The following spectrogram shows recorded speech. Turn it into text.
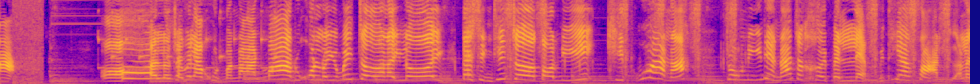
มาก อ๋อเราใช้เวลาขุดมานานมากทุกคนเรายังไม่เจออะไรเลย แต่สิ่งที่เจอตอนนี้คิดว่านะ ตรงนี้เนี่ยน่าจะเคยเป็นแลบวิทยาศาสตร์หรืออะไร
